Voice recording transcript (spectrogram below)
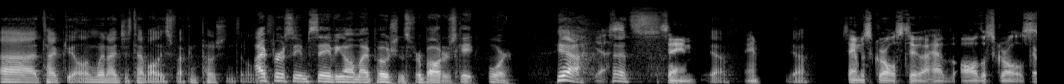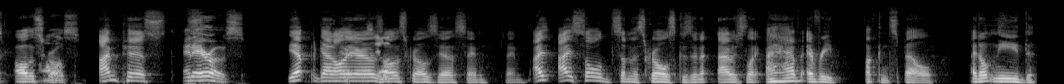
uh, type deal, and when I just have all these fucking potions and I personally am saving all my potions for Baldur's Gate 4. yeah, Yes. that's Same. yeah, Same. yeah. Same with scrolls too. I have all the scrolls. Yep, all the scrolls I'm pissed. and arrows. Yep, I got all the arrows, yep. all the scrolls. Yeah, same, same. I, I sold some of the scrolls because I was like, I have every fucking spell. I don't need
